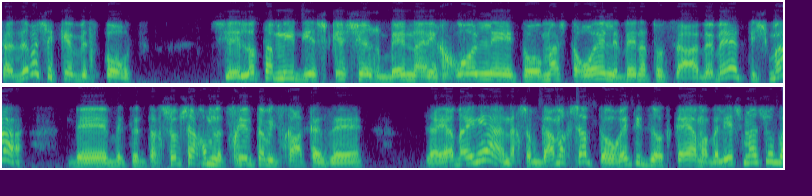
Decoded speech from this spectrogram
זה מה שכיף בספורט, שלא תמיד יש קשר בין היכולת או מה שאתה רואה לבין התוצאה. באמת, תשמע, תחשוב שאנחנו מנצחים את המשחק הזה, זה היה בעניין. עכשיו, גם עכשיו, תאורטית זה עוד קיים, אבל יש משהו ב...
